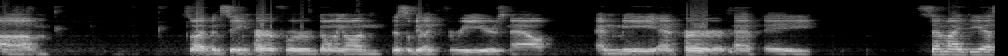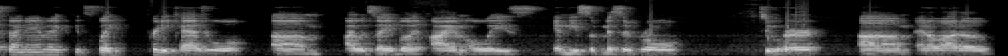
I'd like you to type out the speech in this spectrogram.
Um, so I've been seeing her for going on. This will be like three years now, and me and her have a semi DS dynamic. It's like pretty casual, um, I would say, but I am always in the submissive role to her, um, and a lot of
